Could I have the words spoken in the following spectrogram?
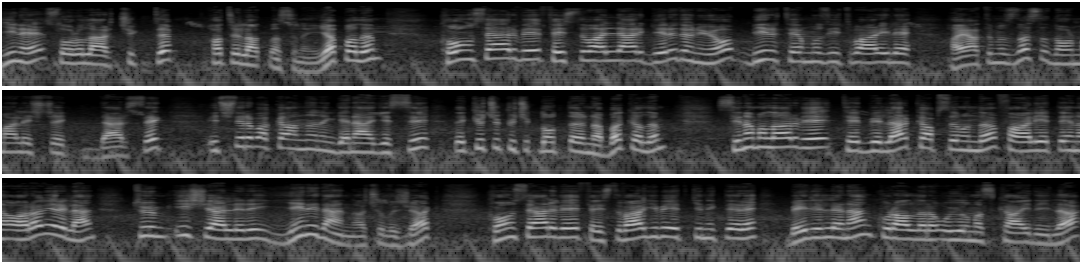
yine sorular çıktı. Hatırlatmasını yapalım. Konser ve festivaller geri dönüyor. 1 Temmuz itibariyle hayatımız nasıl normalleşecek dersek İçişleri Bakanlığı'nın genelgesi ve küçük küçük notlarına bakalım. Sinemalar ve tedbirler kapsamında faaliyetlerine ara verilen tüm iş yerleri yeniden açılacak. Konser ve festival gibi etkinliklere belirlenen kurallara uyulması kaydıyla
